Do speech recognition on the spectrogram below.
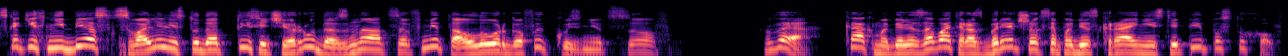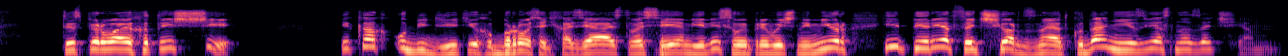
С каких небес свалились туда тысячи рудознатцев, металлургов и кузнецов? В. Как мобилизовать разбредшихся по бескрайней степи пастухов? Ты сперва их отыщи. И как убедить их бросить хозяйство, семьи, весь свой привычный мир и переться черт знает куда, неизвестно зачем?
